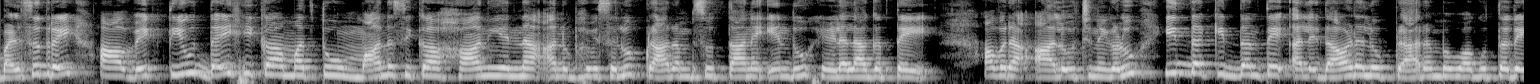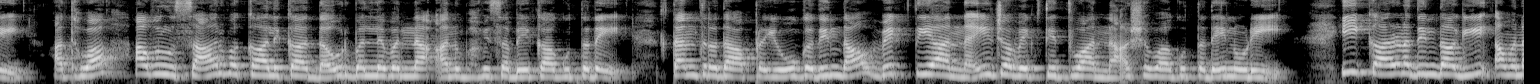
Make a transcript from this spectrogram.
ಬಳಸಿದ್ರೆ ಆ ವ್ಯಕ್ತಿಯು ದೈಹಿಕ ಮತ್ತು ಮಾನಸಿಕ ಹಾನಿಯನ್ನು ಅನುಭವಿಸಲು ಪ್ರಾರಂಭಿಸುತ್ತಾನೆ ಎಂದು ಹೇಳಲಾಗುತ್ತೆ. ಅವರ ಆಲೋಚನೆಗಳು ಇದ್ದಕ್ಕಿದ್ದಂತೆ ಅಲೆದಾಡಲು ಪ್ರಾರಂಭವಾಗುತ್ತದೆ ಅಥವಾ ಅವರು ಸಾರ್ವಕಾಲಿಕ ದೌರ್ಬಲ್ಯವನ್ನು ಅನುಭವಿಸಬೇಕಾಗುತ್ತದೆ. ತಂತ್ರದ ಪ್ರಯೋಗದಿಂದ ವ್ಯಕ್ತಿಯ ನೈಜ ವ್ಯಕ್ತಿತ್ವ ನಾಶವಾಗುತ್ತದೆ ನೋಡಿ. ಈ ಕಾರಣದಿಂದಾಗಿ ಅವನ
